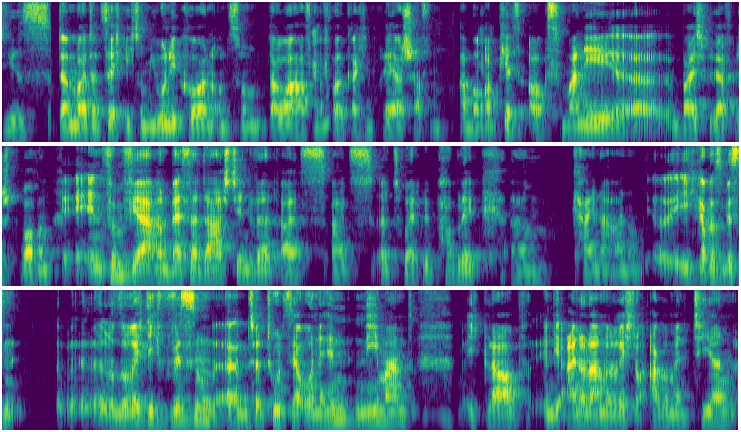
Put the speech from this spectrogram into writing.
die es dann mal tatsächlich zum Unicorn und zum dauerhaft mhm. erfolgreichen Player schaffen. Aber ob jetzt Aux Money, äh, beispielhaft gesprochen, in fünf Jahren besser dastehen wird als, als äh, Trade Republic, ähm, keine Ahnung. Ich glaube, das wissen so richtig wissen äh, tut es ja ohnehin niemand. Ich glaube, in die eine oder andere Richtung argumentieren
